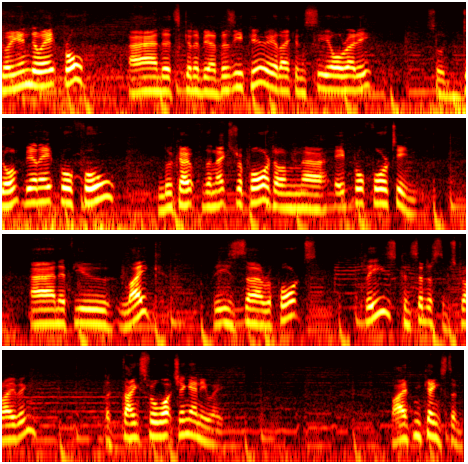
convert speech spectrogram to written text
Going into April, and it's going to be a busy period I can see already, so don't be an April fool look out for the next report on uh, April 14th. And if you like these uh, reports, please consider subscribing. But thanks for watching anyway. Bye from Kingston.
